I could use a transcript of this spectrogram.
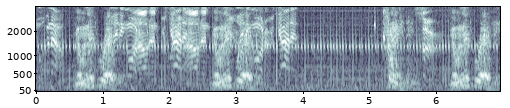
Moving out. Unit ready. Waiting order. Out and you got it. Out and Unit waiting ready. order. You got it. Training. Sir. Unit ready.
